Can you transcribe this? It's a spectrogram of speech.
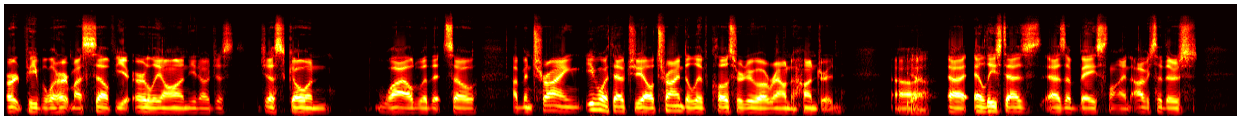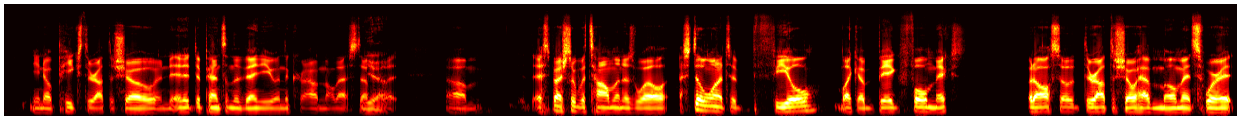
hurt people or hurt myself early on. You know, just just going wild with it. So I've been trying, even with FGL, trying to live closer to around 100, uh, yeah. uh, at least as as a baseline. Obviously, there's you know peaks throughout the show, and, and, it depends on the venue and the crowd and all that stuff. Yeah. But um, especially with Tomlin as well. I still want it to feel like a big full mix, but also throughout the show have moments where it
